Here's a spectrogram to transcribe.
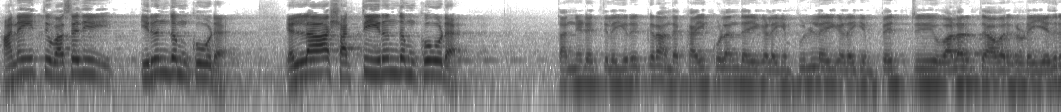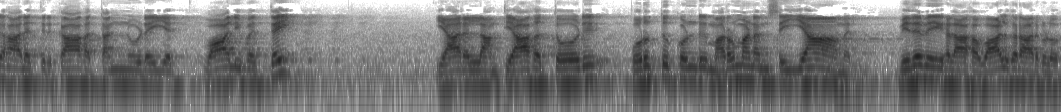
அனைத்து வசதி இருந்தும் கூட எல்லா சக்தி இருந்தும் கூட தன்னிடத்தில் இருக்கிற அந்த கை குழந்தைகளையும் பிள்ளைகளையும் பெற்று வளர்த்து அவர்களுடைய எதிர்காலத்திற்காக தன்னுடைய வாலிபத்தை யாரெல்லாம் தியாகத்தோடு பொறுத்து கொண்டு மறுமணம் செய்யாமல் விதவைகளாக வாழ்கிறார்களோ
